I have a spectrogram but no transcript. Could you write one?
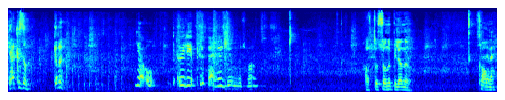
Gel kızım. Gel. Ya o öyle yapıyor ben ölüyorum o zaman. Hafta sonu planı. Söyleme.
